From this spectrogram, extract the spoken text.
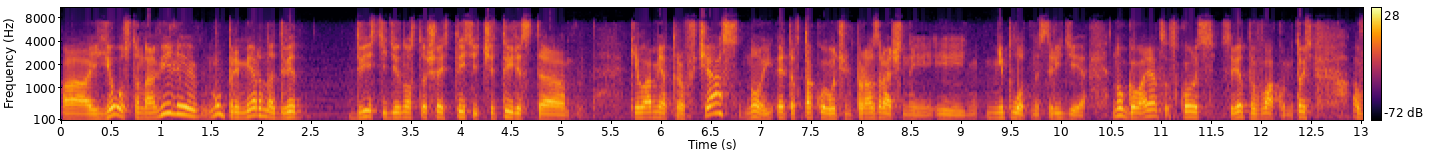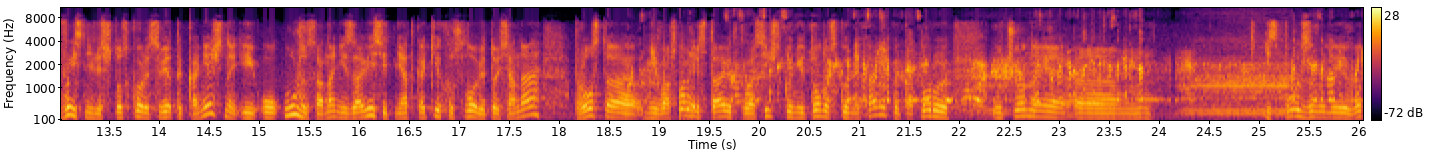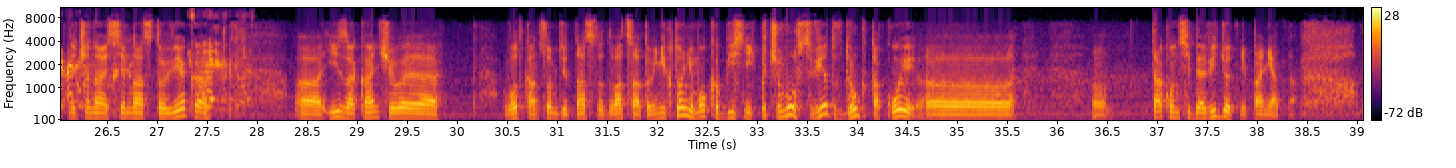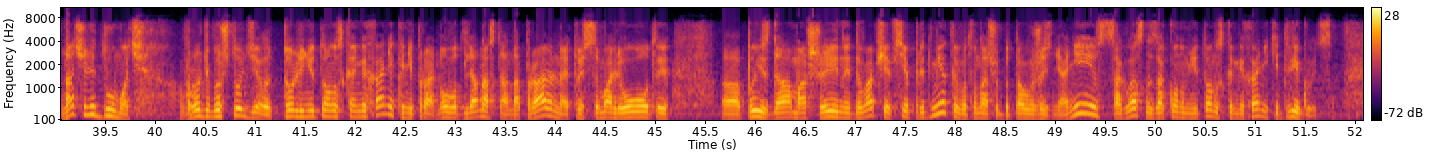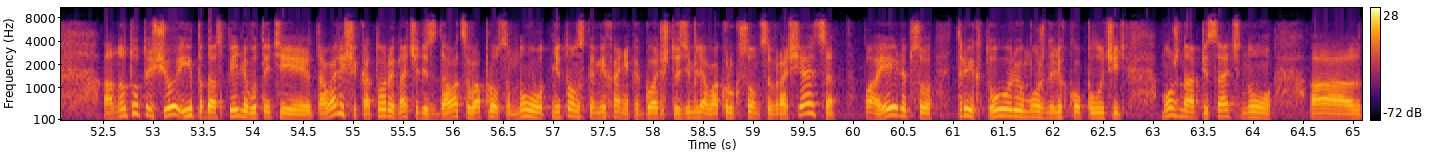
А, Ее установили ну, примерно 296 400 километров в час, ну, это в такой очень прозрачной и неплотной среде, ну, говорят, скорость света в вакууме. То есть выяснили, что скорость света конечна, и, о ужас, она не зависит ни от каких условий. То есть она просто ни во что не ставит классическую ньютоновскую механику, которую ученые эм, использовали вот начиная с 17 века э, и заканчивая вот концом 19-20. И никто не мог объяснить, почему свет вдруг такой, э, э, так он себя ведет, непонятно. Начали думать, вроде бы что делать? То ли ньютоновская механика неправильная, но вот для нас-то она правильная, то есть самолеты, э, поезда, машины, да вообще все предметы вот в нашей бытовой жизни, они согласно законам ньютоновской механики двигаются. А ну тут еще и подоспели вот эти товарищи, которые начали задаваться вопросом. Ну вот ньютоновская механика говорит, что Земля вокруг Солнца вращается по эллипсу, траекторию можно легко получить, можно описать, ну, а,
